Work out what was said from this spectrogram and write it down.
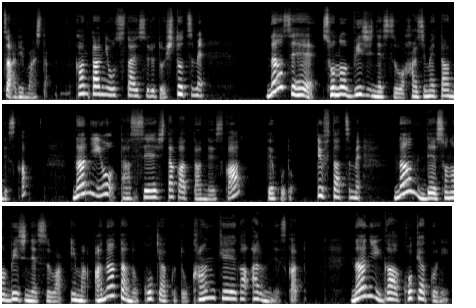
つありました。簡単にお伝えすると1つ目。なぜそのビジネスを始めたんですか？何を達成したかったんですか？ってこと。で2つ目。なんでそのビジネスは今あなたの顧客と関係があるんですか？と。何が顧客に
